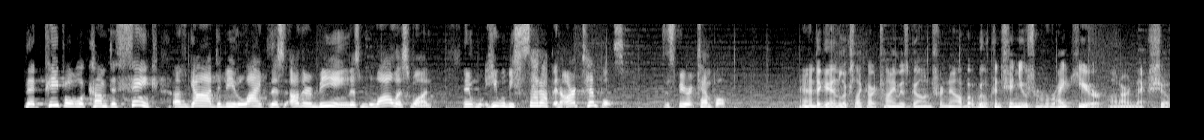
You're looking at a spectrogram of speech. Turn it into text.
that people will come to think of God to be like this other being, this lawless one, and he will be set up in our temples, the spirit temple. And again, looks like our time is gone for now, but we'll continue from right here on our next show.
